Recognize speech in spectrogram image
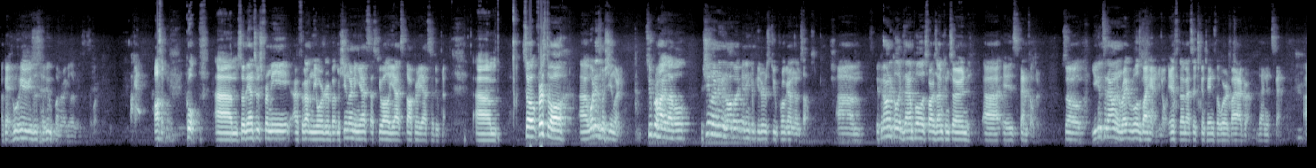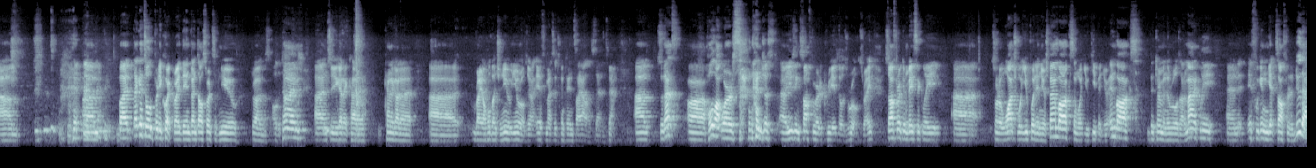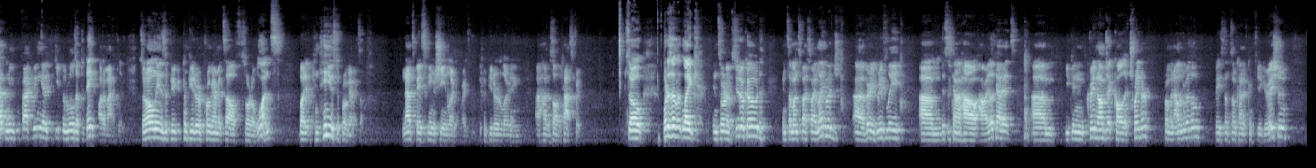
Okay. Who here uses Hadoop on a regular basis? Awesome. Cool. Um, so the answers for me, I've forgotten the order, but machine learning, yes. SQL, yes. Docker, yes. Hadoop, no. Um, so first of all, uh, what is machine learning? Super high level. Machine learning is all about getting computers to program themselves. Um, the canonical example, as far as I'm concerned, uh, is spam filter. So you can sit down and write rules by hand. You know, if the message contains the word Viagra, then it's spam. Um, um, but that gets old pretty quick, right? They invent all sorts of new drugs all the time, uh, and so you gotta kind of kind of gotta uh, write a whole bunch of new, new rules. You know, if message contains Cialis, then it's spam. Um, so that's a whole lot worse than just uh, using software to create those rules, right? Software can basically uh, sort of watch what you put in your spam box and what you keep in your inbox, determine the rules automatically, and if we can get software to do that, then in fact we can get it to keep the rules up to date automatically. So not only does the computer program itself sort of once, but it continues to program itself. And that's basically machine learning, right? The computer learning uh, how to solve a task for you. So what does it look like in sort of pseudocode, in some unspecified language? Uh, very briefly, um, this is kind of how, how I look at it. Um, you can create an object called a trainer from an algorithm based on some kind of configuration.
